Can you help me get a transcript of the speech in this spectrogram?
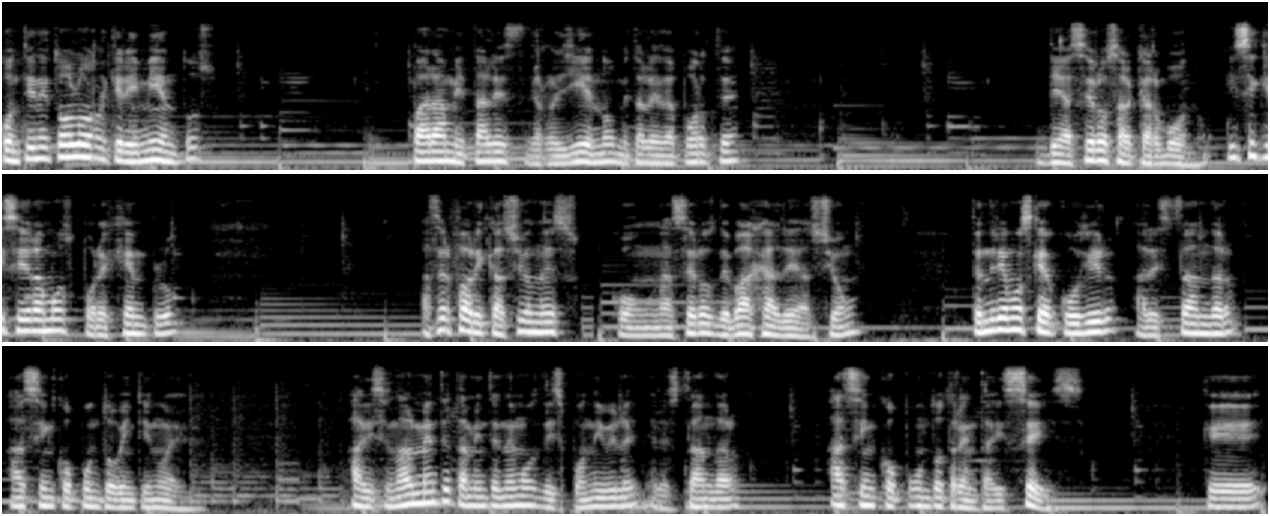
contiene todos los requerimientos para metales de relleno, metales de aporte de aceros al carbono. Y si quisiéramos, por ejemplo, hacer fabricaciones con aceros de baja aleación, tendríamos que acudir al estándar A5.29. Adicionalmente también tenemos disponible el estándar A5.36, que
